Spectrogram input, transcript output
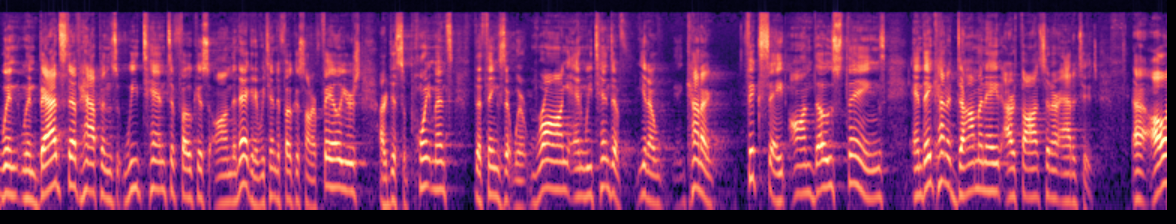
when, when bad stuff happens, we tend to focus on the negative. We tend to focus on our failures, our disappointments, the things that went wrong, and we tend to, you know, kind of fixate on those things, and they kind of dominate our thoughts and our attitudes. Uh, all,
